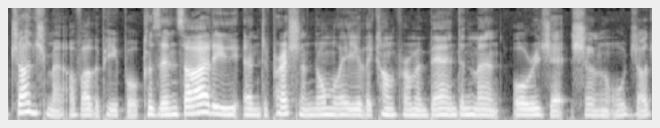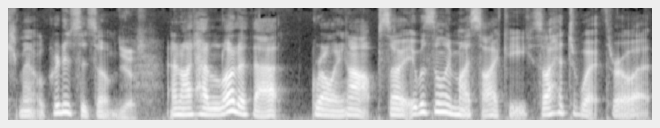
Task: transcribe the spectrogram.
judgment of other people because anxiety and depression normally either come from abandonment or rejection or judgment or criticism. Yes. And I'd had a lot of that growing up. So it was all in my psyche. So I had to work through it.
